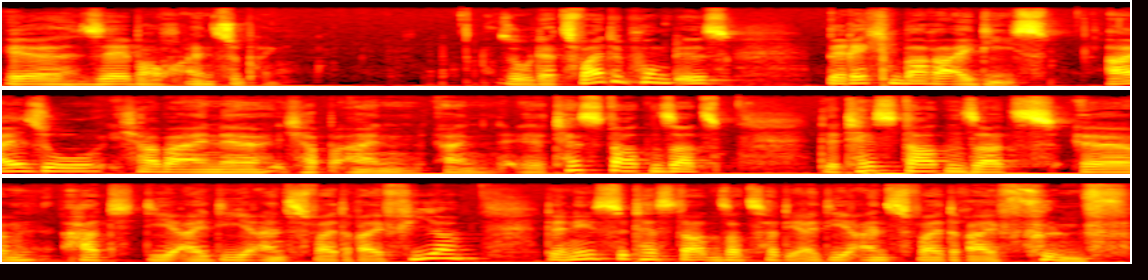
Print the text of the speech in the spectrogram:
äh, selber auch einzubringen. So, der zweite Punkt ist berechenbare IDs. Also ich habe, eine, ich habe einen, einen äh, Testdatensatz. Der Testdatensatz äh, hat die ID 1234. Der nächste Testdatensatz hat die ID 1235.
